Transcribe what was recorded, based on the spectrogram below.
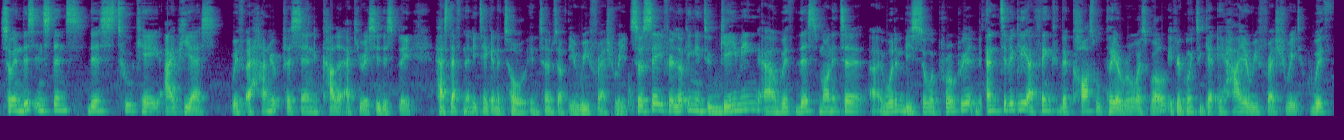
So in this instance, this 2K IPS with a 100% color accuracy display has definitely taken a toll in terms of the refresh rate. So say if you're looking into gaming uh, with this monitor, uh, it wouldn't be so appropriate. And typically I think the cost will play a role as well if you're going to get a higher refresh rate with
